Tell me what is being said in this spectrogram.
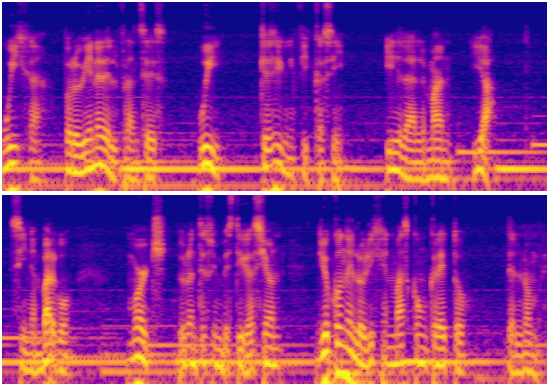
Ouija proviene del francés oui, que significa sí, y del alemán ja. Sin embargo, Murch, durante su investigación, dio con el origen más concreto del nombre.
